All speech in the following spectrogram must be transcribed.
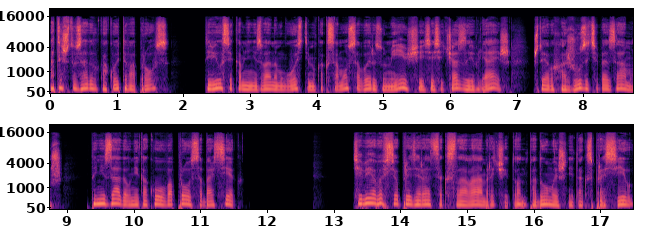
«А ты что, задал какой-то вопрос? Ты вился ко мне незваным гостем, как само собой разумеющееся сейчас заявляешь, что я выхожу за тебя замуж. Ты не задал никакого вопроса, Барсек». «Тебе бы все придираться к словам», — рычит он. «Подумаешь, не так спросил».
